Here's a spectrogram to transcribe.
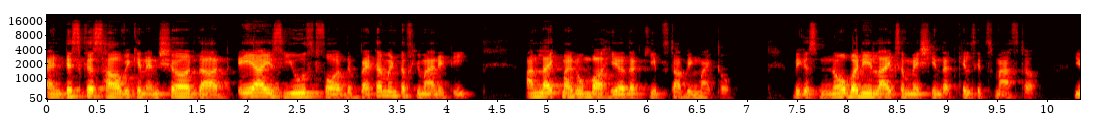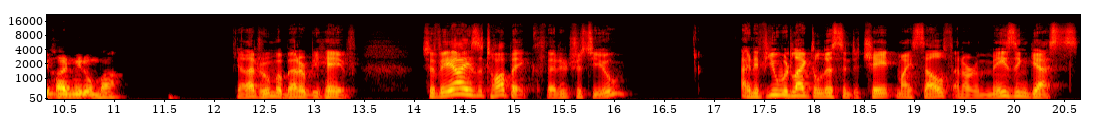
and discuss how we can ensure that AI is used for the betterment of humanity, unlike my Roomba here that keeps stubbing my toe. Because nobody likes a machine that kills its master. You heard me, Roomba. Yeah, that Roomba better behave. So, if AI is a topic that interests you, and if you would like to listen to Chait, myself, and our amazing guests,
